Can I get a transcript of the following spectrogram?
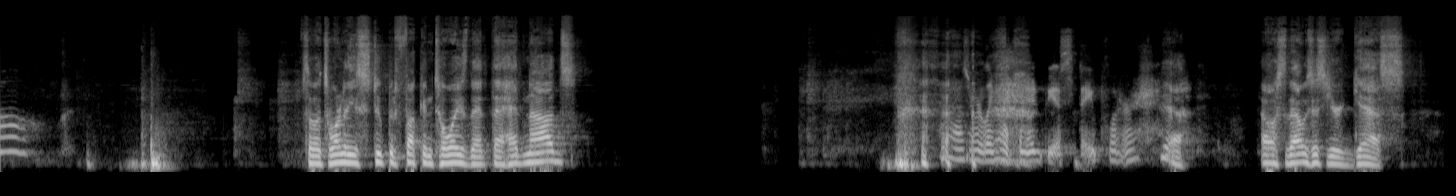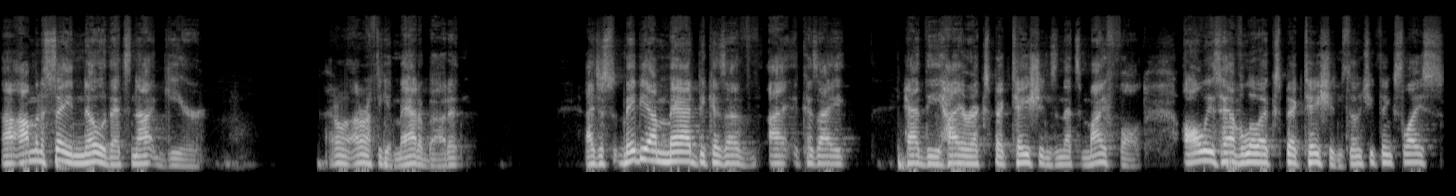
oh, So it's one of these stupid fucking toys that the head nods. I was really hoping it'd be a stapler. Yeah. Oh, so that was just your guess. Uh, I'm gonna say no. That's not gear. I don't. I don't have to get mad about it. I just maybe I'm mad because I've I because I had the higher expectations and that's my fault. Always have low expectations, don't you think, Slice?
